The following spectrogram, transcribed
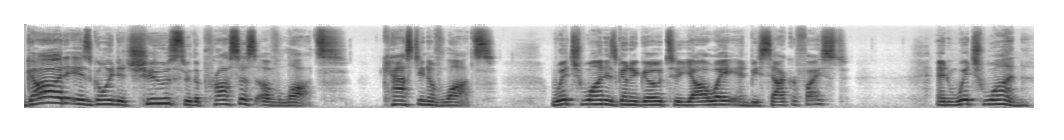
God is going to choose through the process of lots, casting of lots, which one is going to go to Yahweh and be sacrificed, and which one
